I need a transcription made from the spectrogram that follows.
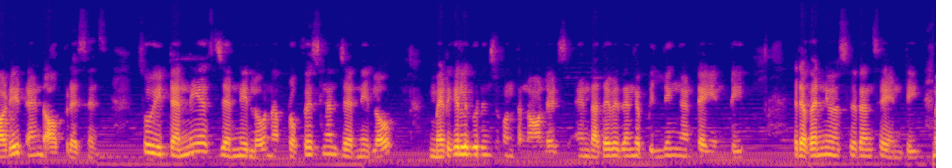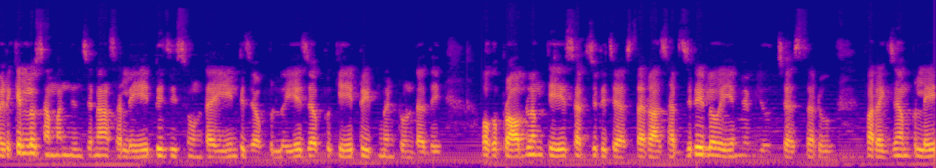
audit and operations so ఈ టెన్ ఇయర్స్ జర్నీలో నా ప్రొఫెషనల్ జర్నీలో మెడికల్ గురించి కొంత నాలెడ్జ్ అండ్ అదేవిధంగా బిల్డింగ్ అంటే ఏంటి రెవెన్యూ అసూరెన్స్ ఏంటి మెడికల్లో సంబంధించిన అసలు ఏ డిజీస్ ఉంటాయి ఏంటి జబ్బులు ఏ జబ్బుకి ఏ ట్రీట్మెంట్ ఉంటుంది ఒక ప్రాబ్లంకి ఏ సర్జరీ చేస్తారు ఆ సర్జరీలో ఏమేమి యూజ్ చేస్తారు ఫర్ ఎగ్జాంపుల్ ఏ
